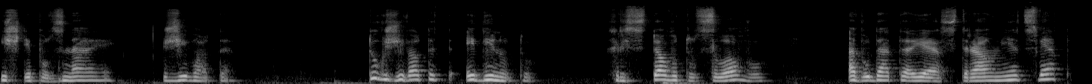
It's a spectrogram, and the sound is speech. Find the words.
и ще познае живота. Тук животът е виното, Христовото Слово, а водата е астралният свят,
